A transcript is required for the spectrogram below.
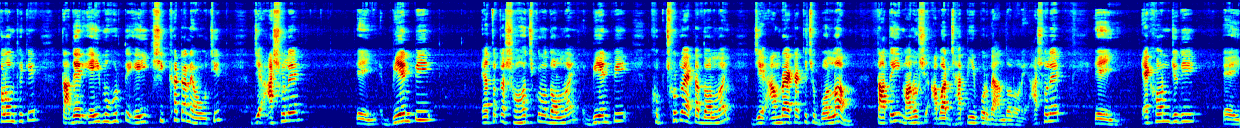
ফলন থেকে তাদের এই মুহূর্তে এই শিক্ষাটা নেওয়া উচিত যে আসলে এই বিএনপি এতটা সহজ কোনো দল নয়। বিএনপি খুব ছোট একটা দল নয় যে আমরা একটা কিছু বললাম, তাতেই মানুষ আবার ঝাঁপিয়ে পড়বে আন্দোলনে। আসলে এই এখন যদি এই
